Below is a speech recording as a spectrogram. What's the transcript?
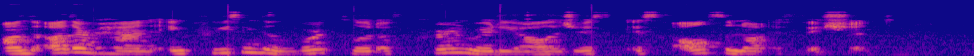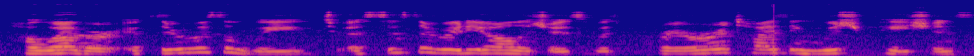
On the other hand, increasing the workload of current radiologists is also not efficient. However, if there was a way to assist the radiologist with prioritizing which patients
